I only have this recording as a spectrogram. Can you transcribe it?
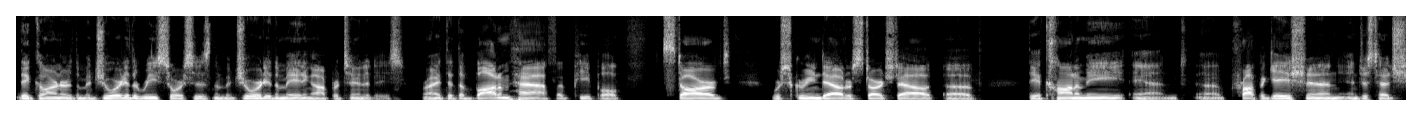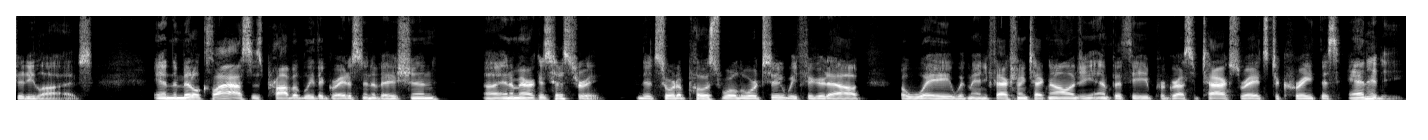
that garner the majority of the resources, the majority of the mating opportunities, right? That the bottom half of people starved, were screened out or starched out of the economy and uh, propagation and just had shitty lives. And the middle class is probably the greatest innovation uh, in America's history. It's sort of post World War II. We figured out a way with manufacturing technology, empathy, progressive tax rates to create this entity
